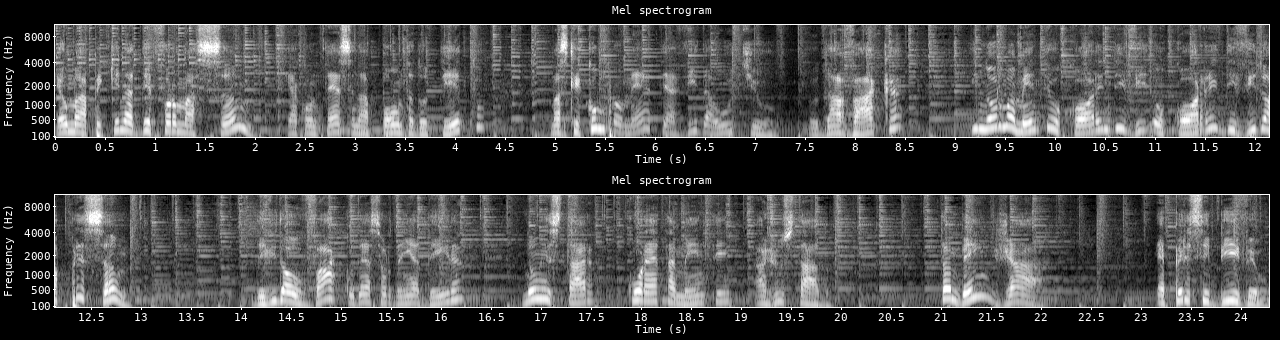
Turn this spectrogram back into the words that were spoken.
É uma pequena deformação que acontece na ponta do teto, mas que compromete a vida útil da vaca e normalmente ocorre, ocorre devido à pressão, devido ao vácuo dessa ordenhadeira não estar corretamente ajustado. Também já é percebível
